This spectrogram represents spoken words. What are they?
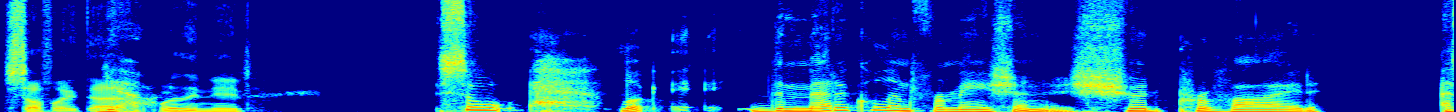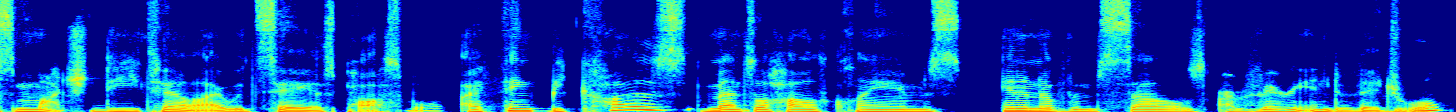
stuff like that. Yeah. What do they need? So, look, eh, the medical information should provide as much detail, I would say, as possible. I think because mental health claims in and of themselves are very individual.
